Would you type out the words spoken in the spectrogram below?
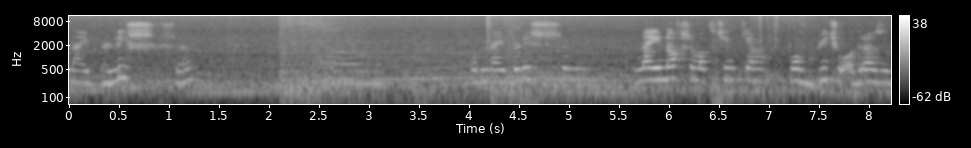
najbliższym pod najbliższym najnowszym odcinkiem po wbiciu od razu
